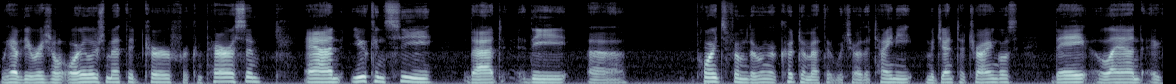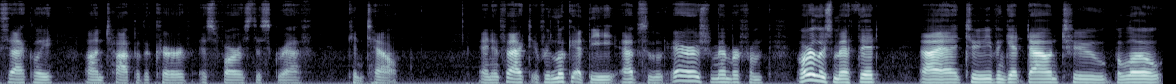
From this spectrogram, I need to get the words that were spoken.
We have the original Euler's method curve for comparison. And you can see that the uh, points from the Runge-Kutta method, which are the tiny magenta triangles, they land exactly on top of the curve as far as this graph can tell. And in fact, if we look at the absolute errors, remember from Euler's method, uh, to even get down to below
